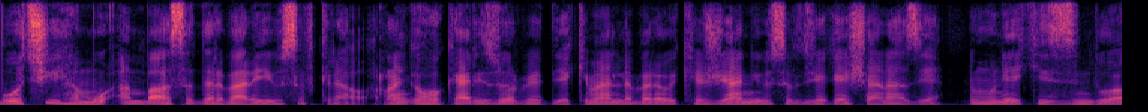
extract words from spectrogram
بۆچی هەموو ئەم باسە دەربارەی یوسف کراوە ڕەنگە هۆکاری زۆر بێت یەکیمان لەبەرەوەی کە ژیانی یوسف جێگای شانازیە نمونەیەکی زیندووە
